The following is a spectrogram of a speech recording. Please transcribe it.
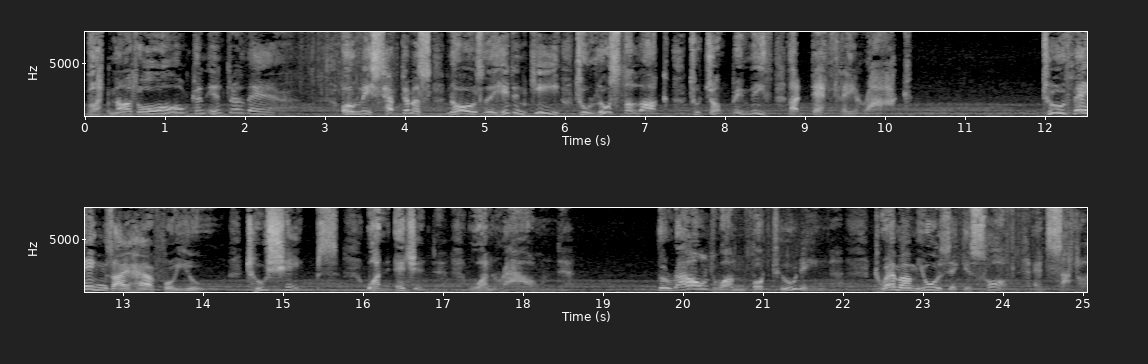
But not all can enter there. Only Septimus knows the hidden key to loose the lock to jump beneath the deathly rock. Two things I have for you. Two shapes. One edged, one round. The round one for tuning. Dwemer music is soft and subtle,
